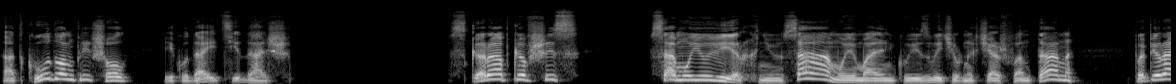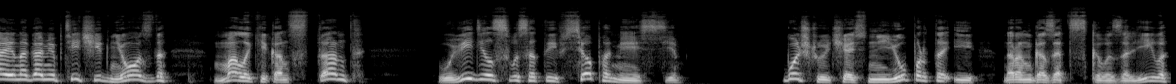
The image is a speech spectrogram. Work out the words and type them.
откуда он пришел и куда идти дальше. Скарабкавшись в самую верхнюю, самую маленькую из вычурных чаш фонтана, попирая ногами птичьи гнезда, Малаки Констант увидел с высоты все поместье. Большую часть Ньюпорта и Нарангазетского залива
